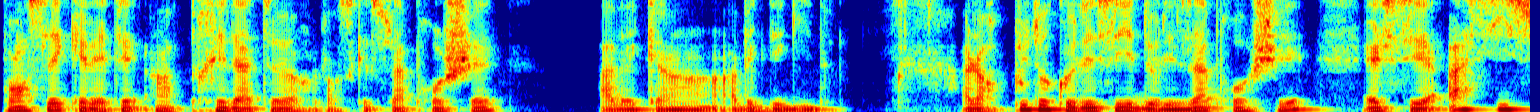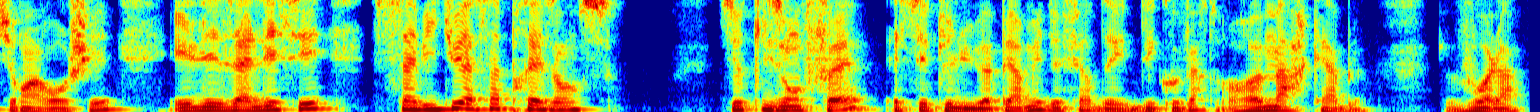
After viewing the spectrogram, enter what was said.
pensaient qu'elle était un prédateur lorsqu'elle s'approchait avec, avec des guides. Alors plutôt que d'essayer de les approcher, elle s'est assise sur un rocher et les a laissés s'habituer à sa présence. Ce qu'ils ont fait et ce qui lui a permis de faire des découvertes remarquables. Voilà,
